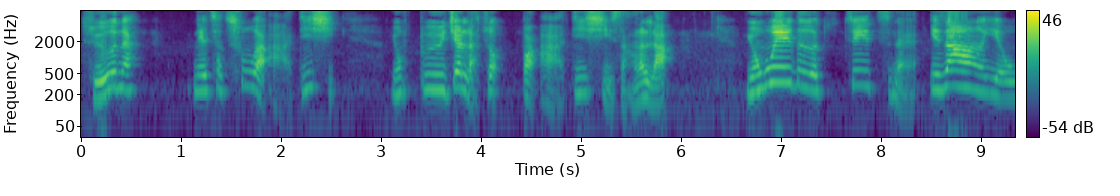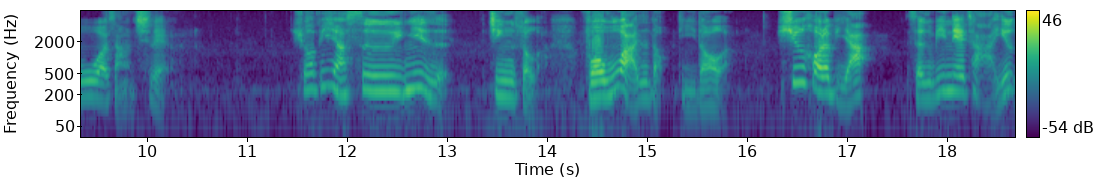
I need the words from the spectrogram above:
随后呢，拿出粗的鞋底线，用半截蜡烛帮鞋底线上了蜡，用歪头个簪子呢，一上一下个上起来。小皮匠手艺是精熟的，服务也是道地道的。修好了皮鞋，顺便拿出鞋油，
